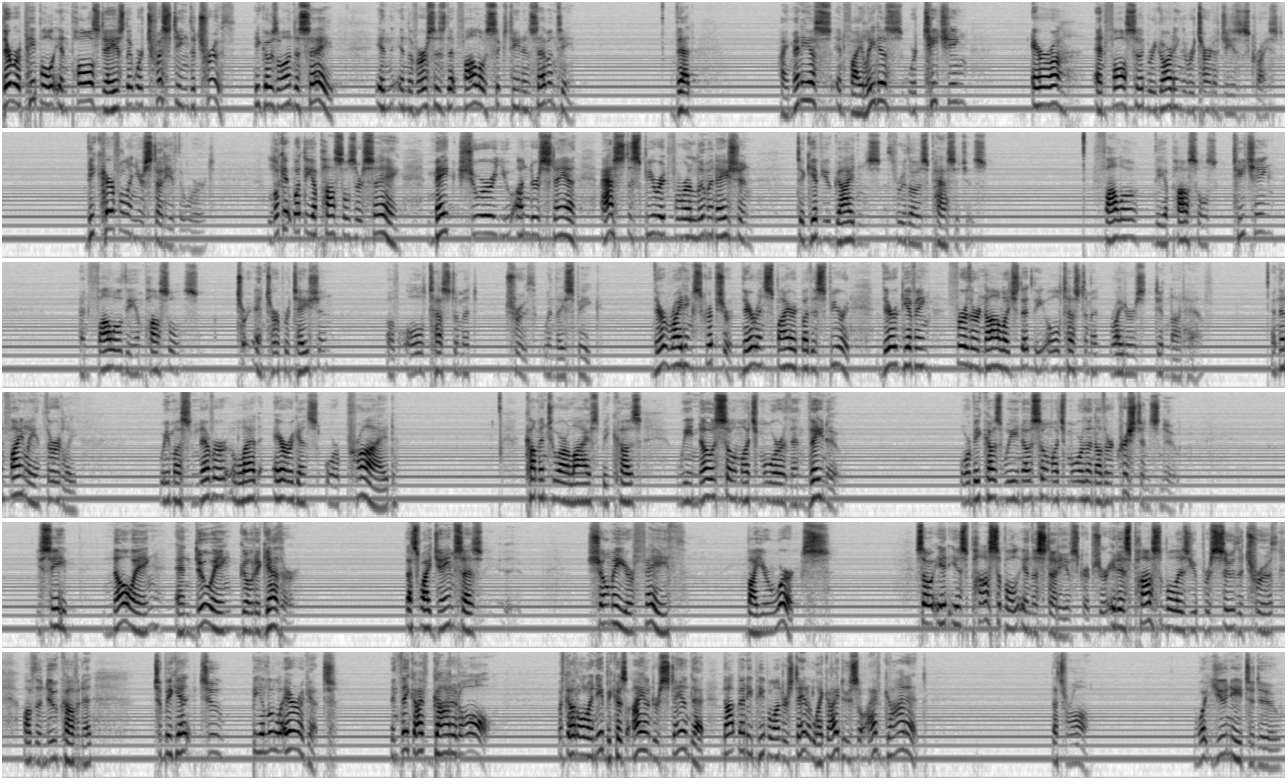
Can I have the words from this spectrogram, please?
There were people in Paul's days that were twisting the truth. He goes on to say in, in the verses that follow 16 and 17 that Hymenaeus and Philetus were teaching error and falsehood regarding the return of Jesus Christ. Be careful in your study of the Word. Look at what the apostles are saying. Make sure you understand. Ask the Spirit for illumination to give you guidance through those passages. Follow the apostles' teaching and follow the apostles' ter- interpretation of Old Testament truth when they speak. They're writing scripture, they're inspired by the Spirit, they're giving further knowledge that the Old Testament writers did not have. And then finally and thirdly, we must never let arrogance or pride come into our lives because we know so much more than they knew, or because we know so much more than other Christians knew. You see, knowing and doing go together. That's why James says, Show me your faith by your works. So it is possible in the study of Scripture, it is possible as you pursue the truth of the new covenant to begin to be a little arrogant and think I've got it all. I've got all I need because I understand that. Not many people understand it like I do, so I've got it. That's wrong. What you need to do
